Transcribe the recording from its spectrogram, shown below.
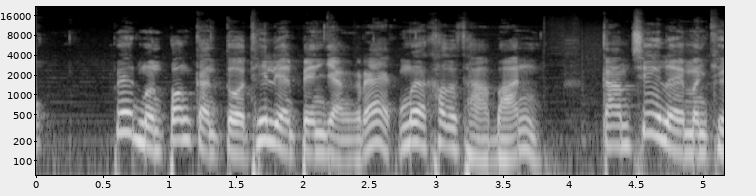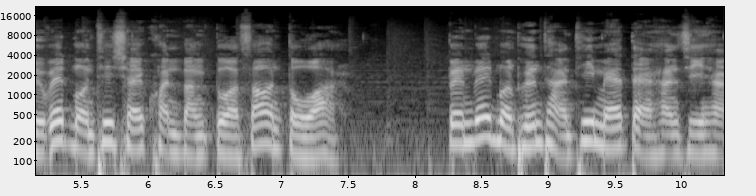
กเวทมนต์ป้องกันตัวที่เรียนเป็นอย่างแรกเมื่อเข้าสถาบัน ตามชื่อเลยมันคือเวทมนต์ที่ใช้ควันบางตัวซ่อนตัว เป็นเวทมนต์พื้นฐานที่แม้แต่ฮันซีฮา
